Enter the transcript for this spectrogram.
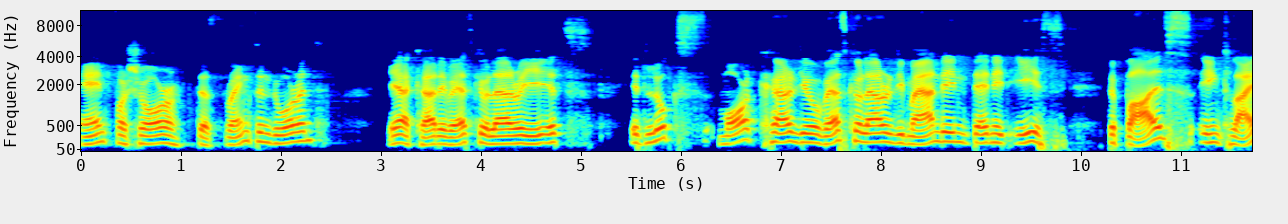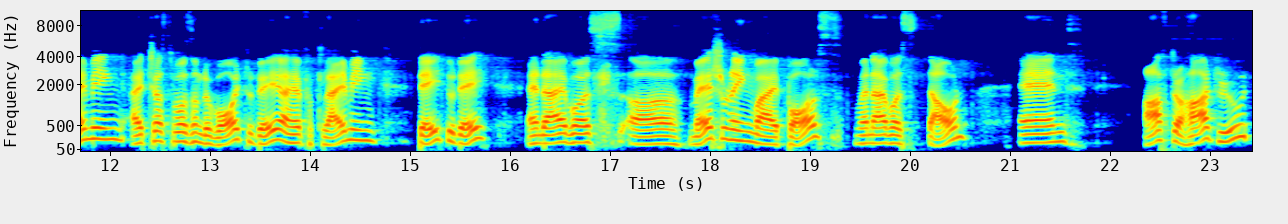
and for sure the strength endurance. Yeah, cardiovascular. It's it looks more cardiovascular demanding than it is. The pulse in climbing. I just was on the wall today. I have a climbing day today, and I was uh, measuring my pulse when I was down. And after hard route,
